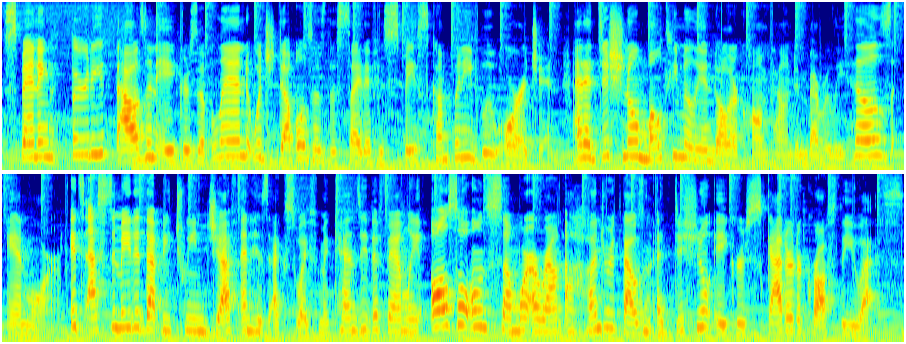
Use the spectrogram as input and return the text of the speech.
spanning 30,000 acres of land, which doubles as the site of his space company Blue Origin, an additional multi-million dollar compound in Beverly Hills, and more. It's estimated that between Jeff and his ex-wife Mackenzie, the family also owns somewhere around 100,000 additional acres scattered across the US.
